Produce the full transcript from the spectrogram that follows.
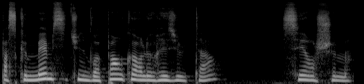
Parce que même si tu ne vois pas encore le résultat, c'est en chemin.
